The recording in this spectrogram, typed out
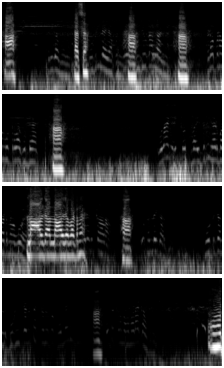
ਹਾਂ ਕਿਹੜੀ ਗੱਲ ਹੋਣੀ ਦੱਸ ਸਕੂਟਰੀ ਲੈ ਜਾ ਆਪਣੀ ਹਾਂ। ਵੀਡੀਓ ਕਰ ਲਾਣੀ ਹਾਂ ਜਿਹੜਾ ਆਪਣਾ ਮੋਟਰ ਵਾਲਾ ਖੁੱਡਾ ਹੈ, ਹਾਂ ਉਹਦਾ ਇੱਕ ਉੱਥਾ ਇਧਰ ਹੀ ਹੈਡ ਬਟਨ ਉਹ ਹੈ ਲਾਲ ਜਾ ਲਾਲ ਜਾ ਬਟਨ ਯਾਨੀ ਕਾਲਾ ਹਾਂ ਉਹ ਥੱਲੇ ਕਰ ਦੀ ਮੋਟਰ ਚੱਲ ਪੂਗੀ ਕਿਹੜਾ ਢੱਕਣ ਆਪਾਂ ਖੋਲਿਆ ਨਹੀਂ ਸੀ ਹਾਂ ਉਹ ਢੱਕਣ ਮਾ ਮਾੜਾ ਕੱਸ ਦੇ ਉਹ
